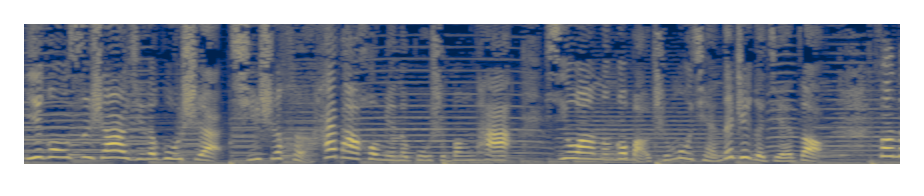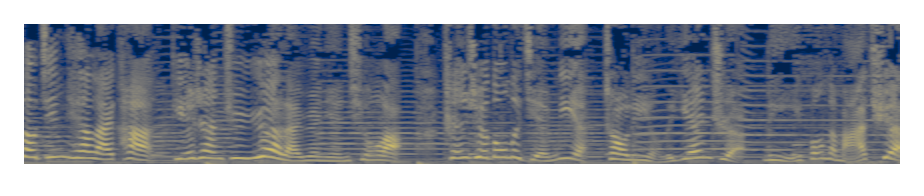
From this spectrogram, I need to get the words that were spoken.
一共四十二集的故事，其实很害怕后面的故事崩塌，希望能够保持目前的这个节奏。放到今天来看，谍战剧越来越年轻了。陈学冬的解密，赵丽颖的胭脂，李易峰的麻雀，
